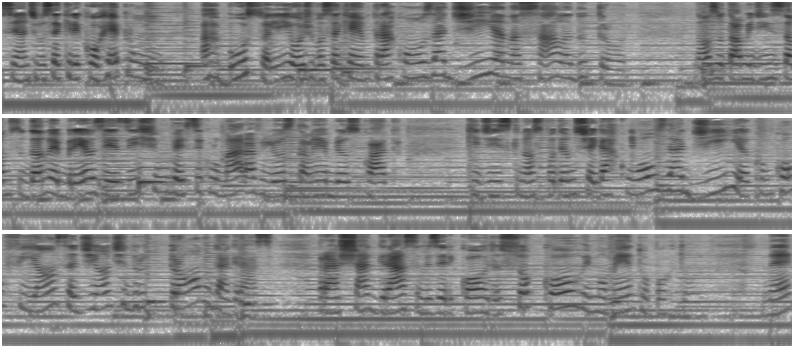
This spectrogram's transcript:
Se antes você queria correr para um arbusto ali, hoje você quer entrar com ousadia na sala do trono. Nós, o Talmidim, estamos estudando Hebreus e existe um versículo maravilhoso que está em Hebreus 4, que diz que nós podemos chegar com ousadia, com confiança diante do trono da graça, para achar graça, misericórdia, socorro em momento oportuno, né?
